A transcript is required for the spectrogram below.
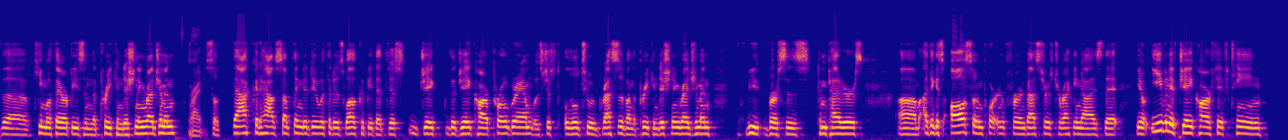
the chemotherapies in the preconditioning regimen. Right. So that could have something to do with it as well. It Could be that just J, the JCAR program was just a little too aggressive on the preconditioning regimen versus competitors. Um, I think it's also important for investors to recognize that you know even if JCAR 15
